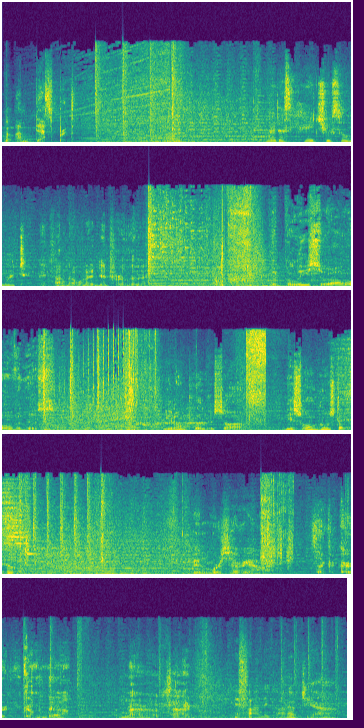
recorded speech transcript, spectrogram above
But I'm desperate. Why does he hate you so much? They found out what I did for a living. The police are all over this. You don't pull this off, this all goes to hell. I'm getting worse every hour. It's like a curtain coming down. I'm running out of time. They finally got up to you, huh?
